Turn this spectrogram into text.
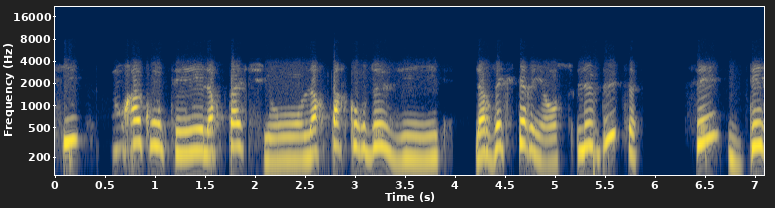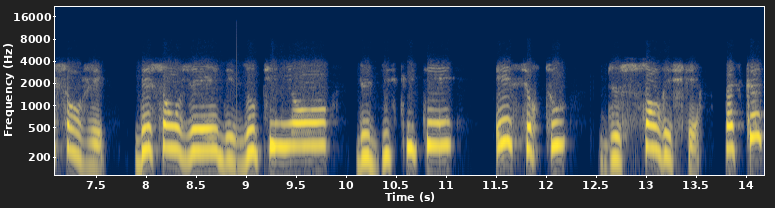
ici nous raconter leurs passions, leur parcours de vie, leurs expériences. Le but, c'est d'échanger, d'échanger des opinions, de discuter et surtout de s'enrichir. Parce que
